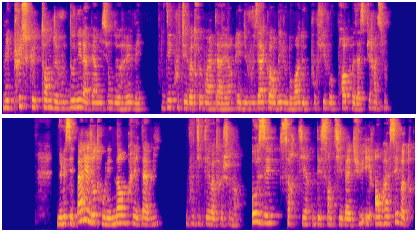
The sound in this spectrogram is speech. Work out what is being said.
mais plus que temps, de vous donner la permission de rêver, d'écouter votre voix intérieure et de vous accorder le droit de poursuivre vos propres aspirations. Ne laissez pas les autres ou les normes préétablies vous dicter votre chemin. Osez sortir des sentiers battus et embrasser votre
